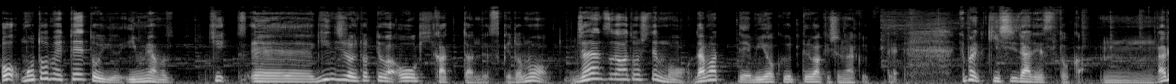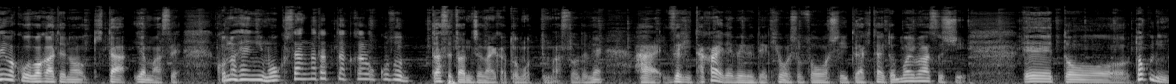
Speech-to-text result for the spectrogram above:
を求めてという意味はき、えー、銀次郎にとっては大きかったんですけども、ジャイアンツ側としても黙って見送ってるわけじゃなくって、やっぱり岸田ですとか、うん、あるいはこう若手の北山瀬、この辺に目算が立ったからこそ出せたんじゃないかと思ってますのでね、はい、ぜひ高いレベルで表彰をしていただきたいと思いますし、えっ、ー、と、特に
